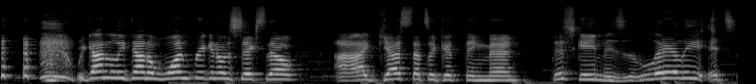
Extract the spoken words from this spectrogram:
we got to leak down to one freaking 06 though. I guess that's a good thing, man. This game is literally, it's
